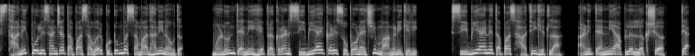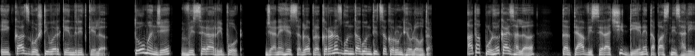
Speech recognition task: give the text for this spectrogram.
स्थानिक पोलिसांच्या तपासावर कुटुंब समाधानी नव्हतं. म्हणून त्यांनी हे प्रकरण सीबीआयकडे सोपवण्याची मागणी केली. सीबीआयने तपास हाती घेतला आणि त्यांनी आपलं लक्ष त्या एकाच गोष्टीवर केंद्रित केलं. तो म्हणजे विसेरा रिपोर्ट ज्याने हे सगळं प्रकरणच गुंतागुंतीचं करून ठेवलं होतं. आता पुढं काय झालं? तर त्या विसेराची डीएनए तपासणी झाली.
